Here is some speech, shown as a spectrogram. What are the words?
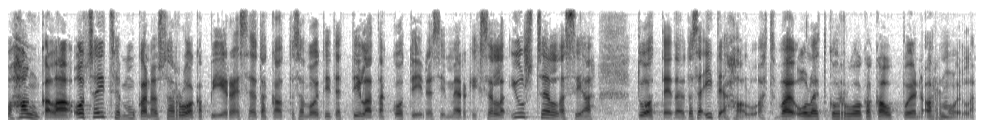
hankalaa. Oletko itse mukana jossain ruokapiireissä, jota kautta sä voit itse tilata kotiin esimerkiksi just sellaisia tuotteita, joita sä itse haluat, vai oletko ruokakauppojen armoilla?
